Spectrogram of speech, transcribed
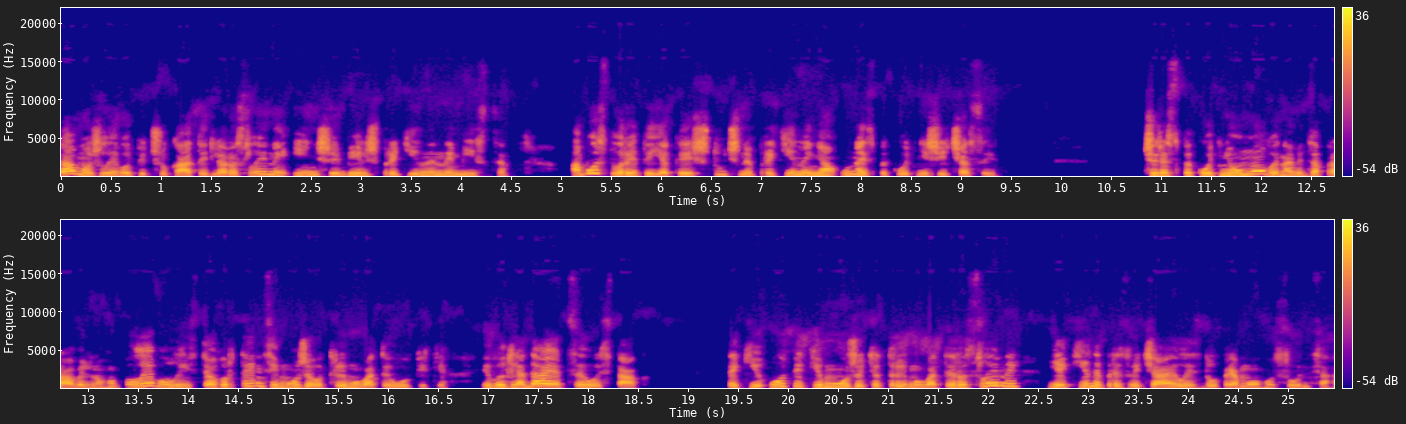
та, можливо, підшукати для рослини інше більш притінене місце або створити якесь штучне притінення у найспекотніші часи. Через спекотні умови навіть за правильного поливу листя гортензій може отримувати опіки. І виглядає це ось так. Такі опіки можуть отримувати рослини, які не призвичаїлись до прямого сонця.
